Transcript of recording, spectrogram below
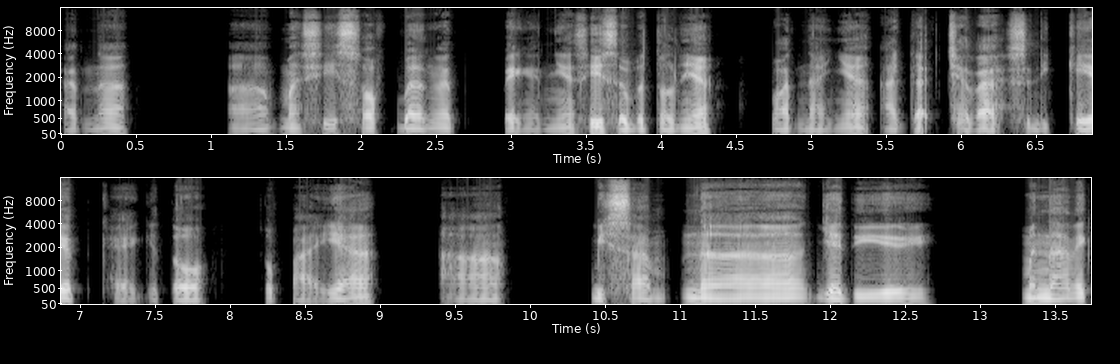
Karena uh, masih soft banget. Pengennya sih sebetulnya warnanya agak cerah sedikit kayak gitu. Supaya uh, bisa nah, jadi menarik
